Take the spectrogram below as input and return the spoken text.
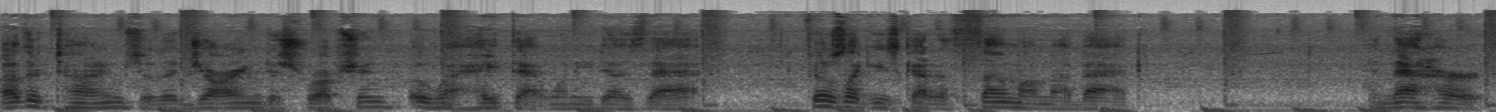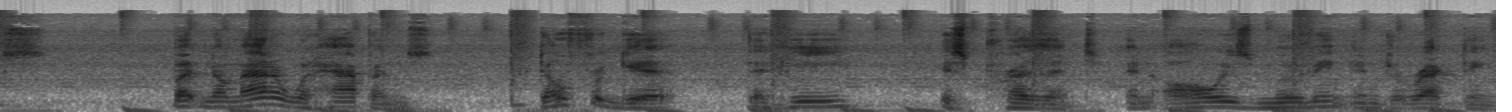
other times of the jarring disruption, oh, I hate that when he does that. Feels like he's got a thumb on my back. And that hurts. But no matter what happens, don't forget that he is present and always moving and directing.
